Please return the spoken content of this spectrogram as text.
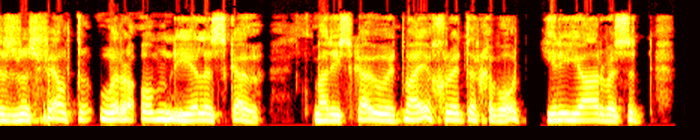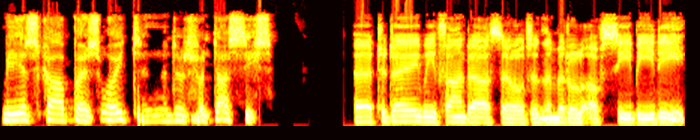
dis was veld oor om die hele skou. Maar die skou het baie groter geword. Hierdie jaar was dit meer skape as ooit en dit was fantasties. Uh, today we find ourselves in the middle of CBD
